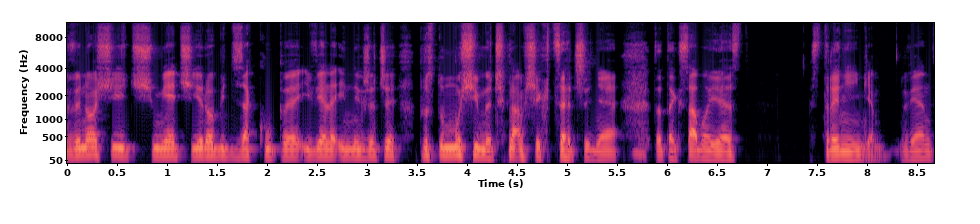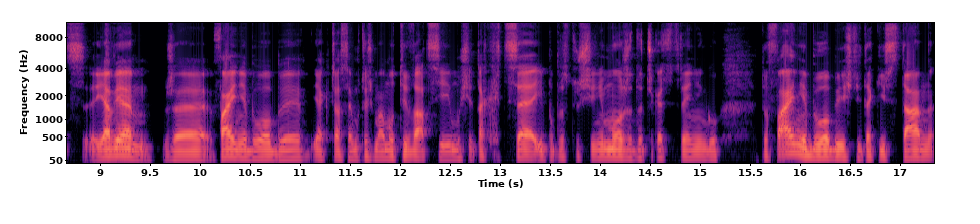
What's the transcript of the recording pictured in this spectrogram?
wynosić śmieci, robić zakupy i wiele innych rzeczy, po prostu musimy, czy nam się chce, czy nie, to tak samo jest z treningiem. Więc ja wiem, że fajnie byłoby, jak czasem ktoś ma motywację i mu się tak chce i po prostu się nie może doczekać treningu, to fajnie byłoby, jeśli taki stan y,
